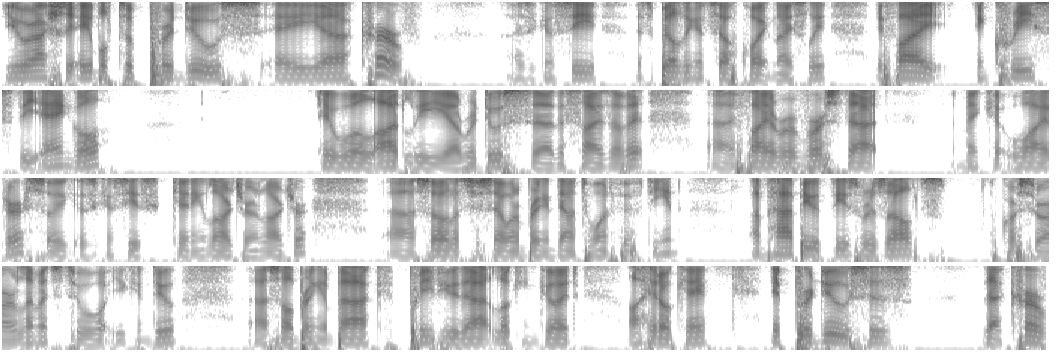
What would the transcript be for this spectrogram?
you're actually able to produce a uh, curve. As you can see, it's building itself quite nicely. If I increase the angle, it will oddly uh, reduce uh, the size of it. Uh, if I reverse that and make it wider, so as you can see it's getting larger and larger. Uh, so let's just say I want to bring it down to 115. I'm happy with these results. Of course there are limits to what you can do. Uh, so I'll bring it back, preview that, looking good. I'll hit OK. It produces that curve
